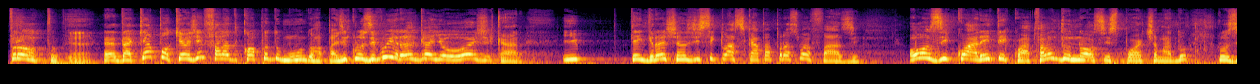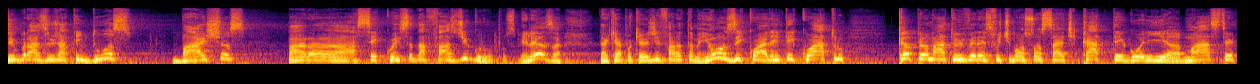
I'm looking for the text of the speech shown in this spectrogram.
Pronto. É. É, daqui a pouquinho a gente fala de Copa do Mundo, rapaz. Inclusive o Irã ganhou hoje, cara. E tem grande chance de se classificar para a próxima fase. 11:44. Falando do nosso esporte amador, inclusive o Brasil já tem duas baixas para a sequência da fase de grupos, beleza? Daqui a pouquinho a gente fala também. 11:44 h 44 Campeonato Riverense Futebol Society categoria Master.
